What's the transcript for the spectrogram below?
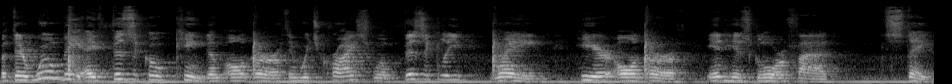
But there will be a physical kingdom on earth in which Christ will physically reign here on earth in his glorified state.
